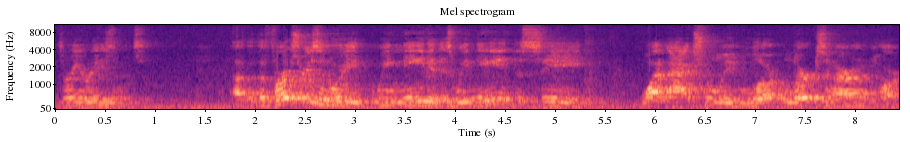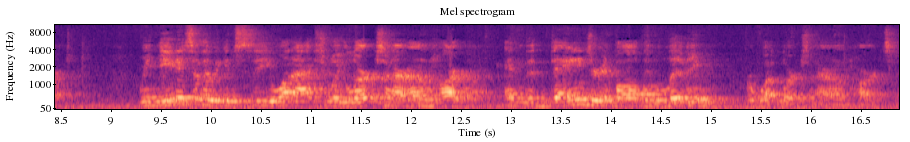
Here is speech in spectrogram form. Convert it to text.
three reasons. Uh, the first reason we, we need it is we need to see what actually lur- lurks in our own heart. We need it so that we can see what actually lurks in our own heart and the danger involved in living for what lurks in our own hearts.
